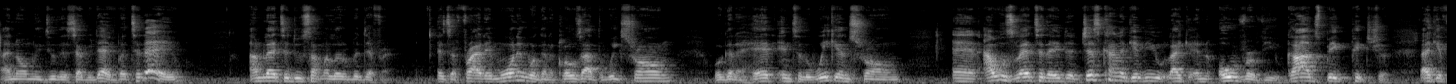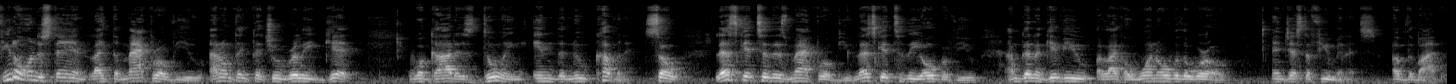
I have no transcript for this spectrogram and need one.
I normally do this every day. But today, I'm led to do something a little bit different. It's a Friday morning. We're going to close out the week strong. We're going to head into the weekend strong. And I was led today to just kind of give you like an overview, God's big picture. Like if you don't understand like the macro view, I don't think that you'll really get what God is doing in the new covenant. So let's get to this macro view. Let's get to the overview. I'm to give you like a one over the world in just a few minutes of the Bible.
